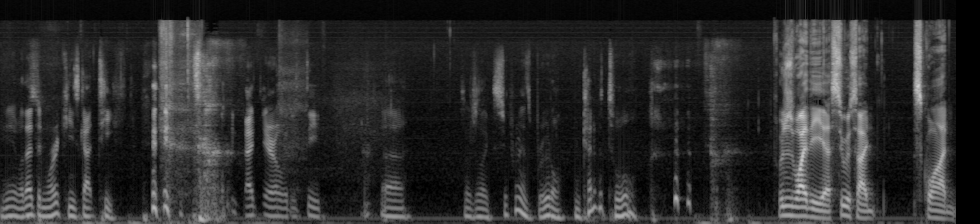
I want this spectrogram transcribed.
Yeah, well, that didn't work. He's got teeth. Back arrow with his teeth. Uh, so it's like Superman's brutal and kind of a tool. Which is why the uh, Suicide Squad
